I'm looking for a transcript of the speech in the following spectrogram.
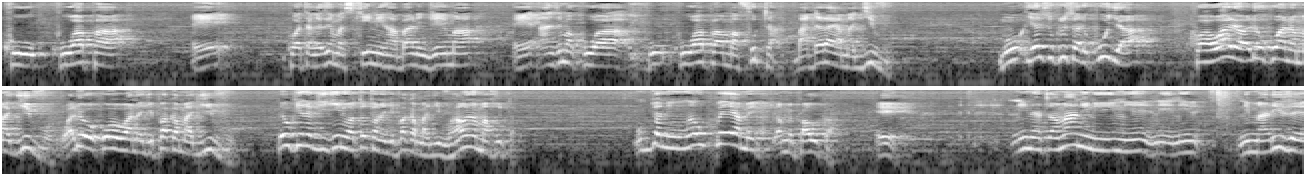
ku, kuwapa eh kuwatangazia maskini habari njema eh anasema kuwa, ku, kuwapa mafuta badala ya majivu. Mu, Yesu Kristo alikuja kwa wale waliokuwa na majivu waliokuwa wanajipaka majivu. Leo ukienda vijijini watoto wanajipaka majivu hawana mafuta mtu ni mweupe amepauka ame eh ninatamani ni, ni, ni, ni nimalize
